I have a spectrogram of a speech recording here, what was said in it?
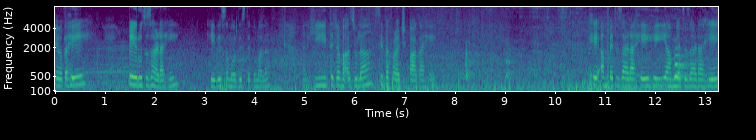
हे बघा हे पेरूचं झाड आहे. हे जे समोर दिसते तुम्हाला. आणि ही त्याच्या बाजूला सीताफळाची बाग आहे. हे आंब्याचं झाड आहे हेही आंब्याचं झाड आहे.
